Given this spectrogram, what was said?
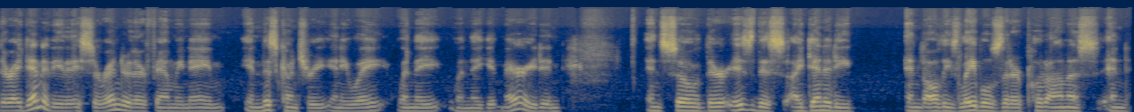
their identity. They surrender their family name in this country anyway when they when they get married. And and so there is this identity and all these labels that are put on us and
